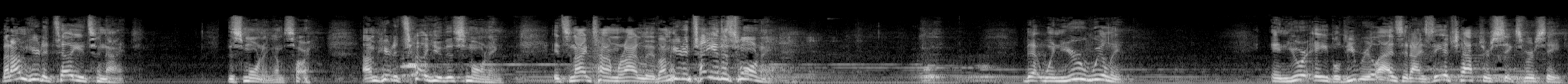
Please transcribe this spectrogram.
but I'm here to tell you tonight, this morning, I'm sorry. I'm here to tell you this morning. It's nighttime where I live. I'm here to tell you this morning that when you're willing and you're able, do you realize that Isaiah chapter 6, verse 8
